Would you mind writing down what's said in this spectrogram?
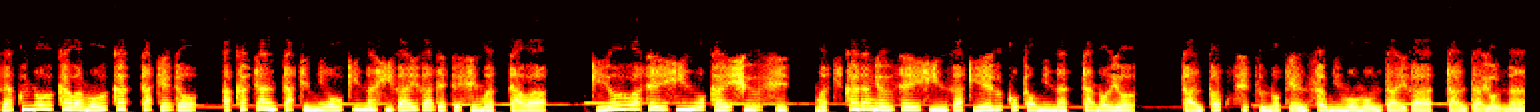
酪農家は儲かったけど、赤ちゃんたちに大きな被害が出てしまったわ。企業は製品を回収し、町から乳製品が消えることになったのよ。タンパク質の検査にも問題があったんだよな。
